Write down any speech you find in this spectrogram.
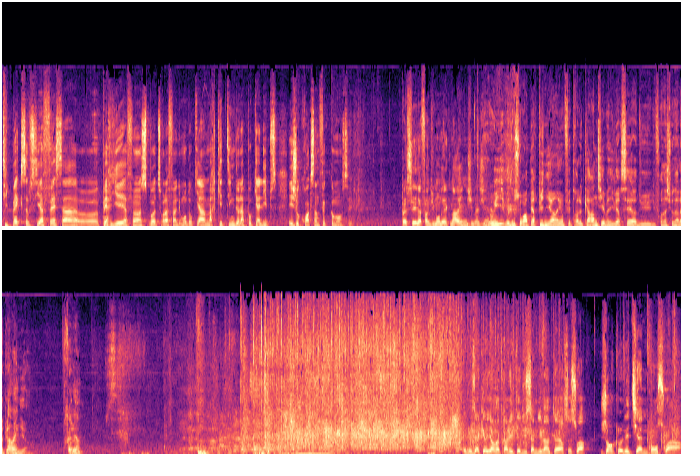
Tipex aussi a fait ça, euh, Perrier a fait un spot sur la fin du monde. Donc, il y a un marketing de l'apocalypse et je crois que ça ne fait que commencer. Passer la fin du monde avec Marine, j'imagine Oui, mais nous serons à Perpignan et on fêtera le 40e anniversaire du, du Front National à Ah ouais. Perpignan. Très bien. Et nous accueillons notre invité du samedi 20h ce soir, Jean-Claude Etienne. Bonsoir.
